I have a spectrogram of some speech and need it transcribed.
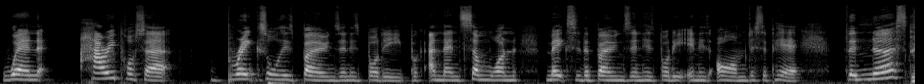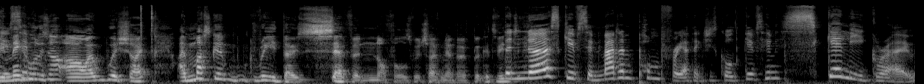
when Harry Potter breaks all his bones in his body and then someone makes the bones in his body in his arm disappear the nurse They gives make him all this. Oh, I wish I. I must go read those seven novels, which I've never because The it, nurse gives him, Madame Pomfrey, I think she's called, gives him Skele-Gro.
